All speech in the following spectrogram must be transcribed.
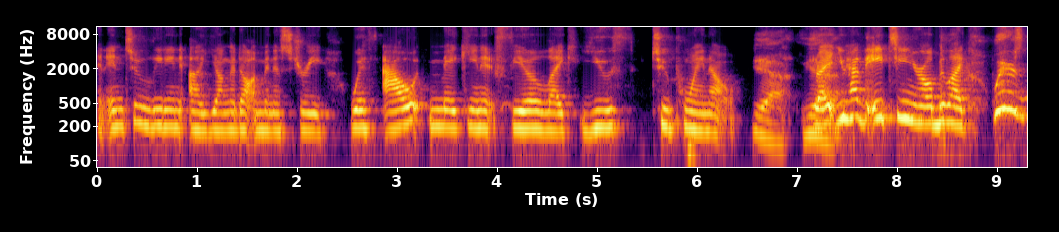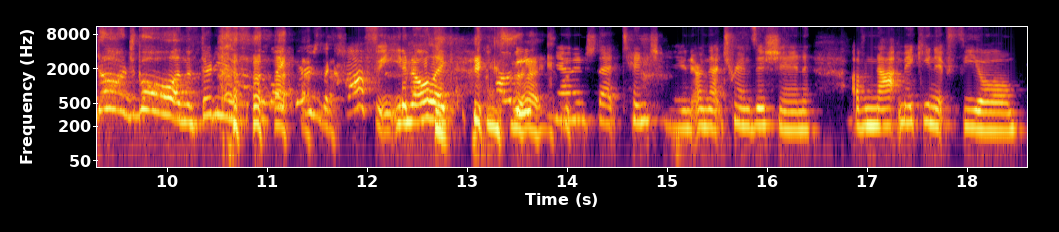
and into leading a young adult ministry without making it feel like youth 2.0. Yeah, yeah. Right? You have the 18 year old be like, Where's dodgeball? And the 30 year old be like, Where's the coffee? You know, like how do you manage that tension or that transition of not making it feel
